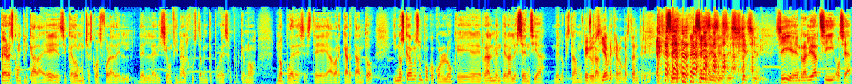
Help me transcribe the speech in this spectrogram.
pero es complicada, ¿eh? Se quedó muchas cosas fuera de la edición final justamente por eso, porque no, no puedes este, abarcar tanto y nos quedamos un poco con lo que realmente era la esencia de lo que estábamos buscando. Pero sí abarcaron bastante. ¿eh? Sí, sí, sí, sí, sí sí, en realidad sí. O sea,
